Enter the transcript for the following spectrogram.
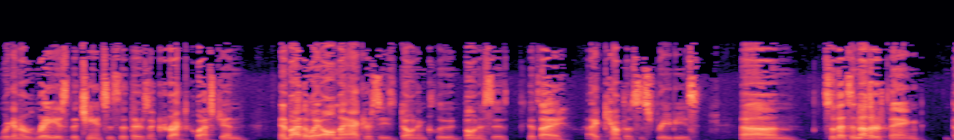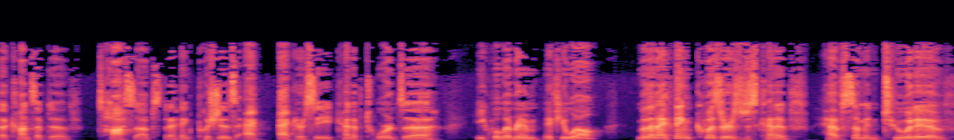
we're going to raise the chances that there's a correct question. And by the way, all my accuracies don't include bonuses because I, I count those as freebies. Um, so that's another thing, the concept of toss-ups that I think pushes ac- accuracy kind of towards a equilibrium, if you will. But then I think quizzers just kind of have some intuitive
